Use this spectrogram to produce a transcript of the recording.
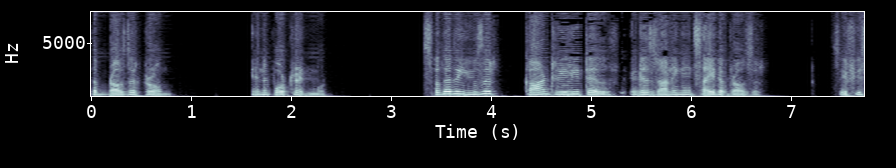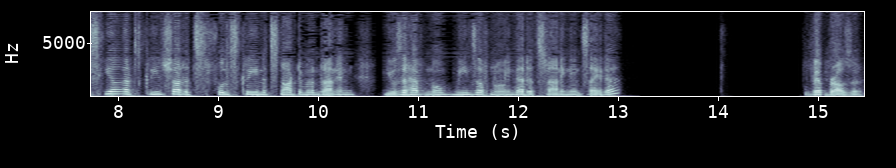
the browser Chrome in a portrait mode so that the user can't really tell it is running inside a browser. So if you see on that screenshot, it's full screen, it's not even running. User have no means of knowing that it's running inside a web browser.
